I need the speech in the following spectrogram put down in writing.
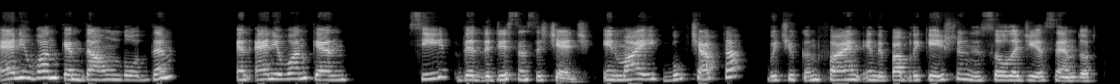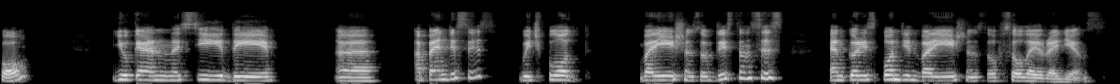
Anyone can download them and anyone can see that the distances change. In my book chapter which you can find in the publication in solargsm.com. You can see the uh, appendices, which plot variations of distances and corresponding variations of solar irradiance.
